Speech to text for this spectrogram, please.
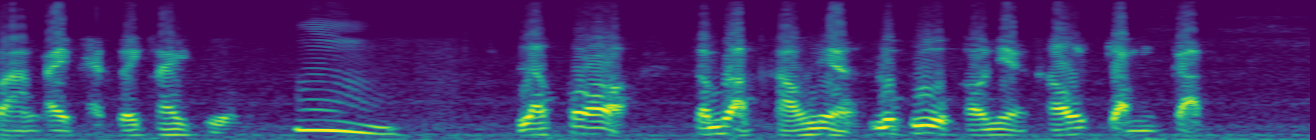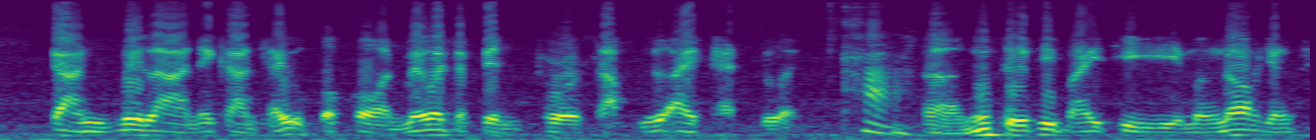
วาง iPad ไว้ใกล้ตัว อืม แล้วก็ สำหรับเขาเนี่ยลูกๆเขาเนี่ยเขาจำกัดการเวลาในการใช้อุปกรณ์ ไม่ว่าจะเป็นโทรศัพท์หรือ iPad ด้วยค่ะเอ่อหนังสือพิมพ์ไอทีเมืองนอกยังแซ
